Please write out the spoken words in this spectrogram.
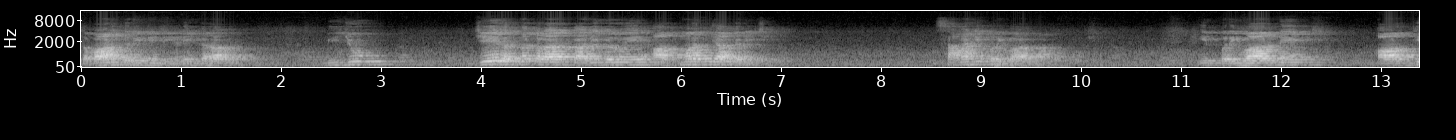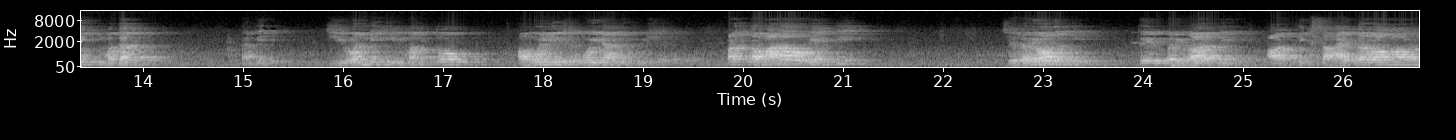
દબાણ કરીને નિર્ણય કરાવે. બીજું, જે રત્નકલા કારીગરોએ આત્મહત્યા કરી છે, સામાન્ય પરિવારના લોકો છે. એ પરિવારને આર્થિક મદદ કારણ કે જીવનની કિંમત તો અમૂલ્ય છે કોઈ ના ચૂકવી શકે પણ કમાનારો વ્યક્તિ જે રહ્યો નથી, તો એ પરિવારને આર્થિક સહાય કરવામાં આવે.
